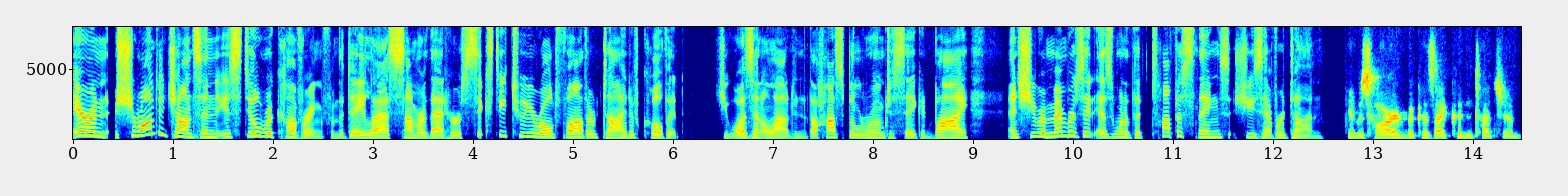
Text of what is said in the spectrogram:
Aaron, Sharonda Johnson is still recovering from the day last summer that her 62 year old father died of COVID. She wasn't allowed into the hospital room to say goodbye, and she remembers it as one of the toughest things she's ever done. It was hard because I couldn't touch him.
